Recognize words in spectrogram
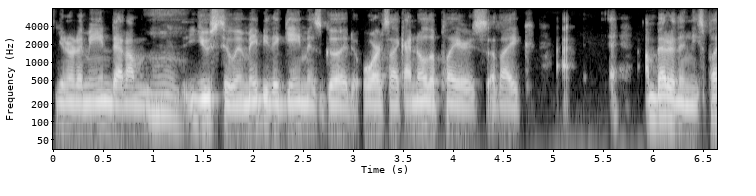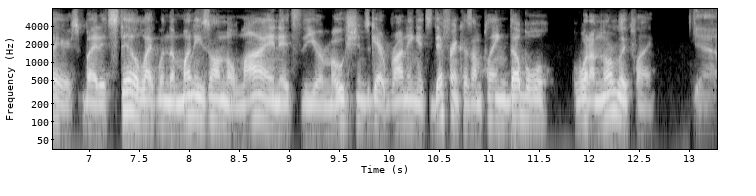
You know what I mean? That I'm Mm. used to, and maybe the game is good, or it's like I know the players are like. I, I'm better than these players, but it's still like when the money's on the line, it's the, your emotions get running. It's different because I'm playing double what I'm normally playing Yeah,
